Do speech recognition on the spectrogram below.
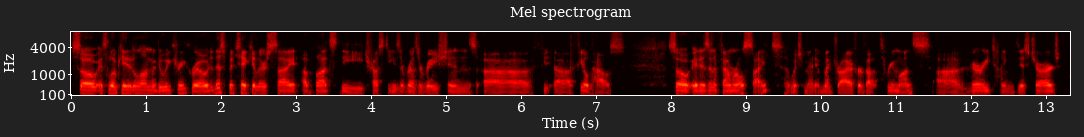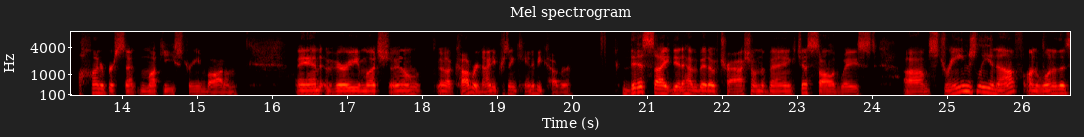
So it's located along Medouie Creek Road. This particular site abuts the trustees of reservations uh, uh, field house. So it is an ephemeral site, which meant it went dry for about three months. Uh, very tiny discharge, 100% mucky stream bottom, and very much you know uh, covered, 90% canopy cover. This site did have a bit of trash on the bank, just solid waste. Um, strangely enough, on one of the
